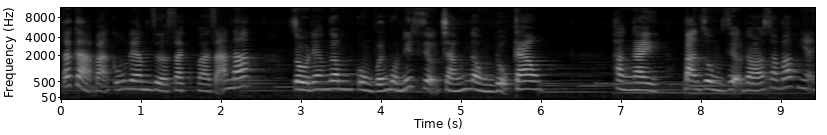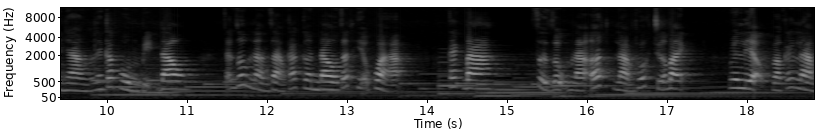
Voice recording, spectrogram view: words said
Tất cả bạn cũng đem rửa sạch và giã nát, rồi đem ngâm cùng với một lít rượu trắng nồng độ cao. Hàng ngày, bạn dùng rượu đó xoa bóp nhẹ nhàng lên các vùng bị đau, sẽ giúp làm giảm các cơn đau rất hiệu quả. Cách 3. Sử dụng lá ớt làm thuốc chữa bệnh. Nguyên liệu và cách làm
